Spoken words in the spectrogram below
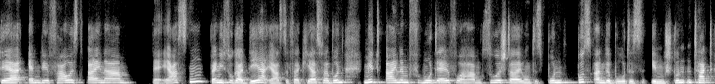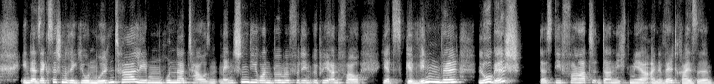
Der MDV ist einer der ersten, wenn nicht sogar der erste Verkehrsverbund mit einem Modellvorhaben zur Steigerung des Busangebotes im Stundentakt. In der sächsischen Region Muldental leben 100.000 Menschen, die Ron Böhme für den ÖPNV jetzt gewinnen will. Logisch, dass die Fahrt dann nicht mehr eine Weltreise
